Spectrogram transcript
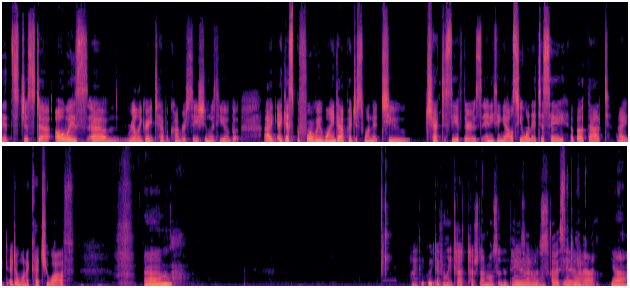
it's just uh, always um, really great to have a conversation with you. But I, I, guess before we wind up, I just wanted to check to see if there's anything else you wanted to say about that. I, I don't want to cut you off. Um, I think we definitely t- touched on most of the things yeah. I was I was thinking yeah. about. Yeah.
